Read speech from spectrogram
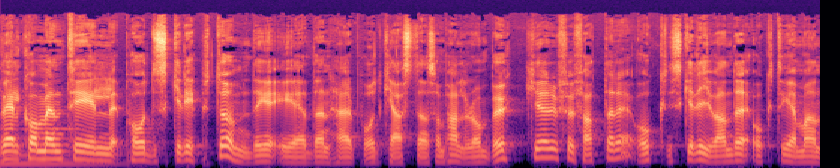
Välkommen till Podscriptum. Det är den här podcasten som handlar om böcker, författare och skrivande och teman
